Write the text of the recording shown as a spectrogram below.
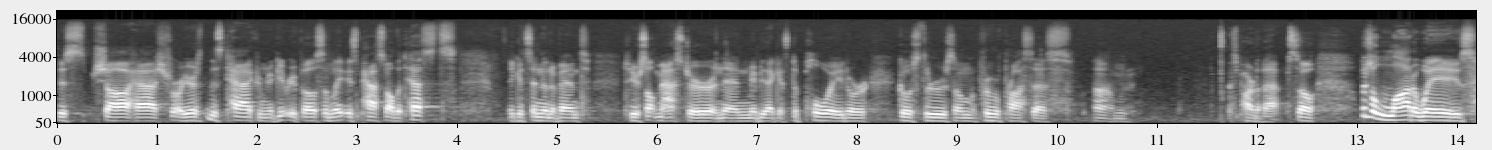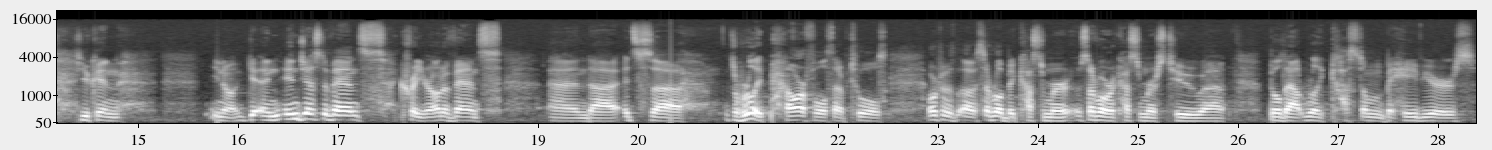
this SHA hash or your, this tag from your Git repo suddenly is passed all the tests. It could send an event to your salt master, and then maybe that gets deployed or goes through some approval process um, as part of that. So there's a lot of ways you can, you know, get ingest events, create your own events, and uh, it's uh, it's a really powerful set of tools. I worked with uh, several big customer, several of our customers to uh, build out really custom behaviors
